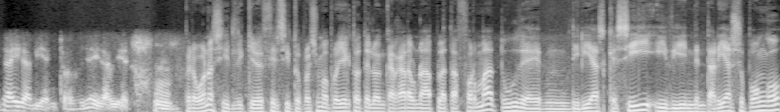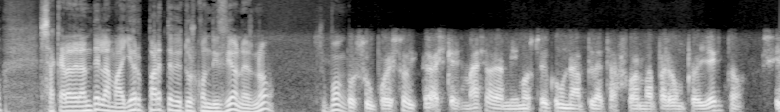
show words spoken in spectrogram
ya irá bien todo, ya irá bien. Mm. Pero bueno, si quiero decir, si tu próximo proyecto te lo encargara una plataforma, tú dirías que sí y intentarías, supongo, sacar adelante la mayor parte de tus condiciones, ¿no? Supongo. Por supuesto, y es que es más, ahora mismo estoy con una plataforma para un proyecto. Sí,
